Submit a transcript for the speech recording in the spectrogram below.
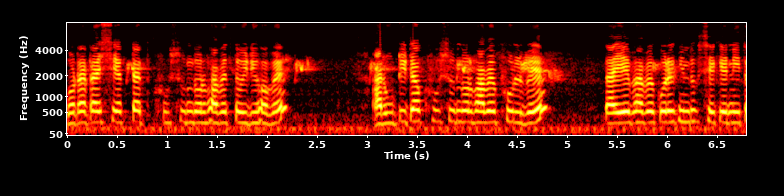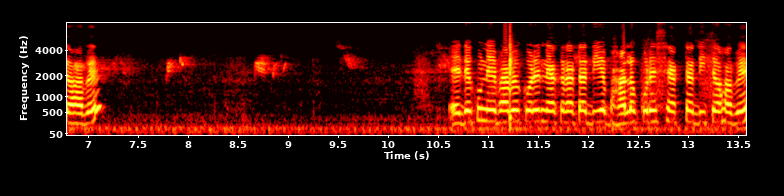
গোটাটাই শেকটা খুব সুন্দরভাবে তৈরি হবে। আর উটিটা খুব সুন্দরভাবে ফুলবে, তাই এভাবে করে কিন্তু সেকে নিতে হবে। এই দেখুন, এভাবে করে ন্যাকড়াটা দিয়ে ভালো করে সেকটা দিতে হবে।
